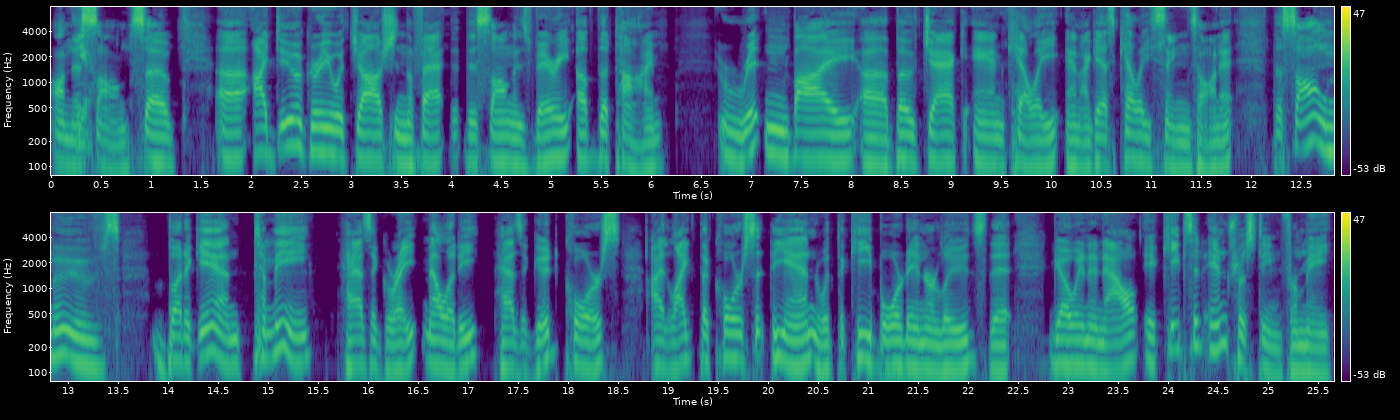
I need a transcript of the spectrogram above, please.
on this Yeah. song. So uh, I do agree with Josh in the fact that this song is very of the time. Written by uh, both Jack and Kelly, and I guess Kelly sings on it. The song moves, but again, to me, has a great melody, has a good course. I like the course at the end with the keyboard interludes that go in and out. It keeps it interesting for me.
